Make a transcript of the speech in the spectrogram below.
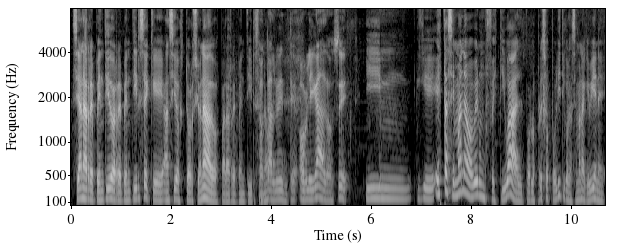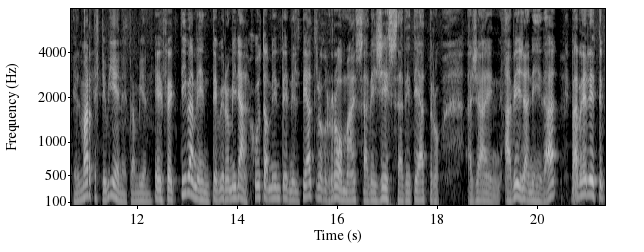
se han arrepentido de arrepentirse, que han sido extorsionados para arrepentirse. ¿no? Totalmente, obligado, sí. Y, mm, esta semana va a haber un festival por los presos políticos la semana que viene, el martes que viene también. Efectivamente, pero mira, justamente en el Teatro Roma, esa belleza de teatro allá en Avellaneda, va a haber este,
